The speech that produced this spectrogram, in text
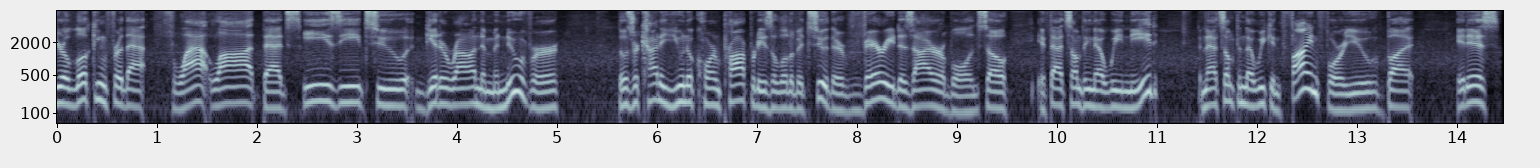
you're looking for that flat lot that's easy to get around and maneuver, those are kind of unicorn properties a little bit too. They're very desirable. And so if that's something that we need, then that's something that we can find for you. But it is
